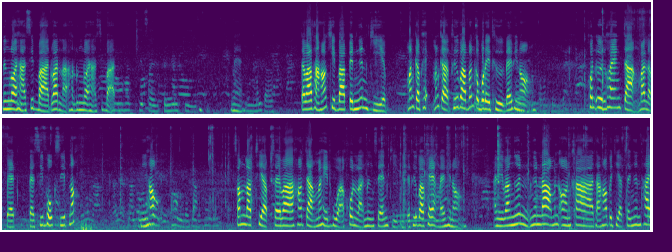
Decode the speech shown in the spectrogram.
หนึ่งร้อยหาสิบบาทวันละหนึ่งร้อยหาสิบบาทเขาเขาคิดใส่เป็นเงินกีบแม่นมันก็แต่ว่าถ้าเขาคิดว่าเป็นเงินกีบ มันก็แพมันก็ถือว่ามันก็บ่ได้ถือได้พี่น้อง คนอื่นเขายังจ้างบ้านละแปดแปดสิบหกสิบเนาะนี่เขาเข้ามีกระจ่างเข้าสำหรับเทียบใส่ว่าเขาจ้างมาเฮ็ดหัวคนละหนึ่งแสนกีบนี่ก็ถือว่าแพงได้พี่น้อง อันนี้ว่าเงินเงินลาวมันอ่อนค่าถ้าเขาไปเทียบใส่เงินไทย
